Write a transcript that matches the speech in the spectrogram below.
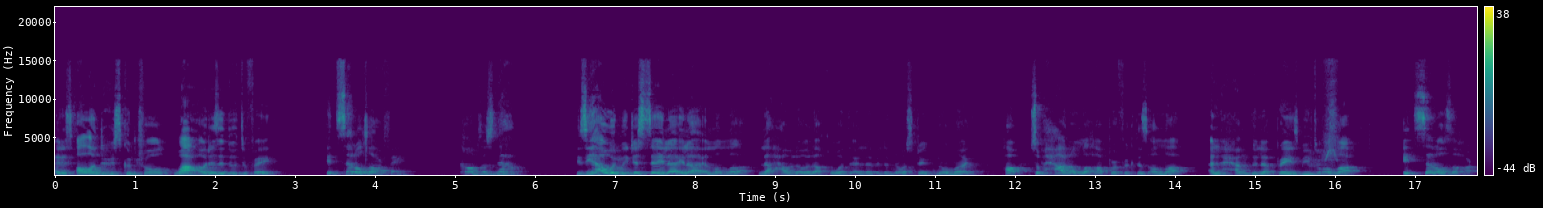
and it's all under His control. Wow, what does it do to faith? It settles our faith, calms us down. You see how when we just say La ilaha illallah, La hawla wa la quwwata illa billah, no strength, no might, how subhanallah, how perfect is Allah, Alhamdulillah, praise be to Allah. It settles the heart,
